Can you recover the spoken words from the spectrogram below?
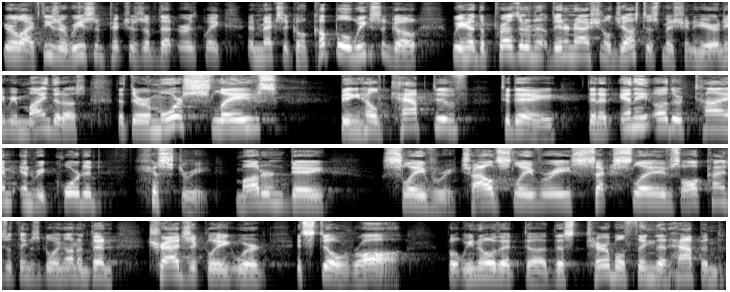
your life. These are recent pictures of that earthquake in Mexico. A couple of weeks ago, we had the president of the International Justice Mission here, and he reminded us that there are more slaves being held captive today than at any other time in recorded history. Modern day slavery, child slavery, sex slaves, all kinds of things going on. And then tragically, where it's still raw, but we know that uh, this terrible thing that happened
